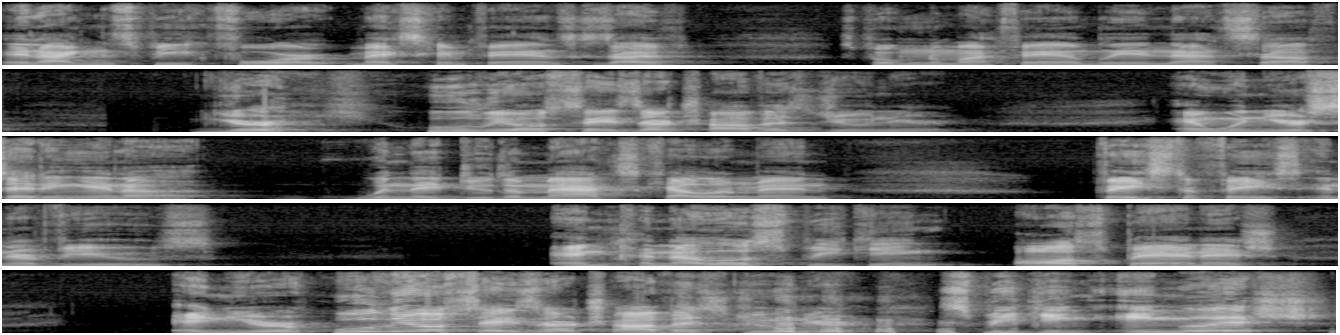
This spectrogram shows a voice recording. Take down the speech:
and I can speak for Mexican fans because I've spoken to my family and that stuff. You're Julio Cesar Chavez Jr. And when you're sitting in a when they do the Max Kellerman face to face interviews and Canelo speaking all Spanish and you're Julio Cesar Chavez Jr. speaking English,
